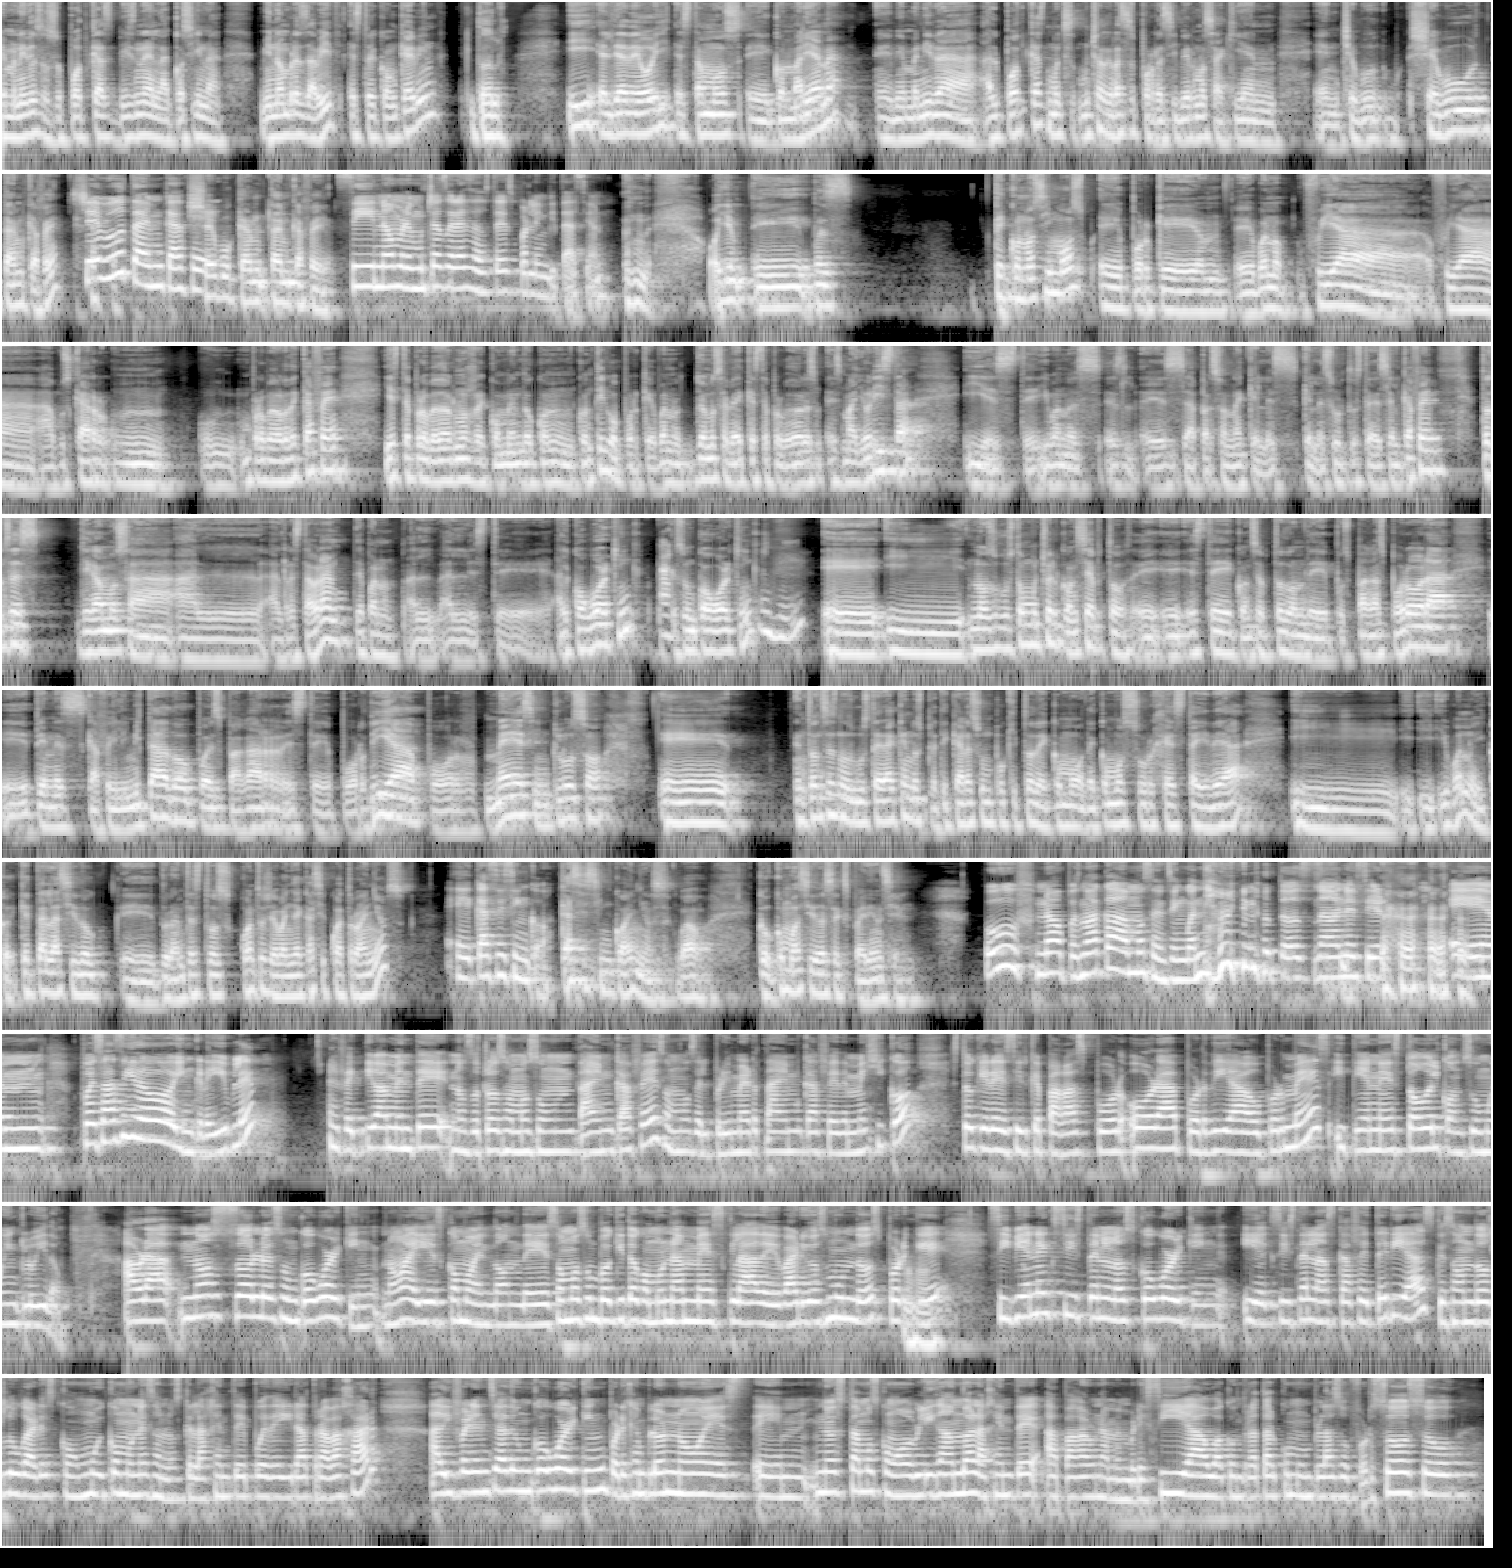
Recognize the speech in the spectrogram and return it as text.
Bienvenidos a su podcast Business en la Cocina. Mi nombre es David, estoy con Kevin. ¿Qué tal? Y el día de hoy estamos eh, con Mariana. Eh, bienvenida al podcast. Muchas, muchas gracias por recibirnos aquí en, en Chebu, Time Café. Chebu Time Café. Chebu Time Café. Sí, no, hombre, muchas gracias a ustedes por la invitación. Oye, eh, pues te conocimos porque, bueno, fui a, fui a buscar un, un, proveedor de café y este proveedor nos recomendó con, contigo porque, bueno, yo no sabía que este proveedor es, mayorista y, este, y bueno, es, es, la persona que les, que les surte a ustedes el café. Entonces, llegamos al, al, restaurante, bueno, al, al, este, al coworking, que ah. es un coworking, eh, y nos gustó mucho el concepto, eh, eh, este concepto donde pues pagas por hora, tienes café ilimitado, puedes pagar este, por día, por mes incluso. Entonces nos gustaría que nos platicaras un poquito de cómo, de cómo surge esta idea y, bueno, y qué tal ha sido eh, durante estos, ¿cuántos llevan ya? ¿Casi cuatro años? Eh, casi cinco. Casi cinco años, wow. ¿Cómo, ha sido esa experiencia? Uf, no, pues no acabamos en 50 minutos, no, no es cierto. Em, pues ha sido increíble. Efectivamente, nosotros somos un Time Café, somos el primer Time Café de México. Esto quiere decir que pagas por hora, por día o por mes y tienes todo el consumo incluido. Ahora, no solo es un coworking, ¿no? Ahí es como en donde somos un poquito como una mezcla de varios mundos, porque si bien existen los coworking y existen las cafeterías, que son dos lugares muy comunes en los que la gente puede ir a trabajar, a diferencia de un coworking, por ejemplo, no, es, em, no estamos como obligando a la gente a pagar una membresía o a contratar como un plazo forzoso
